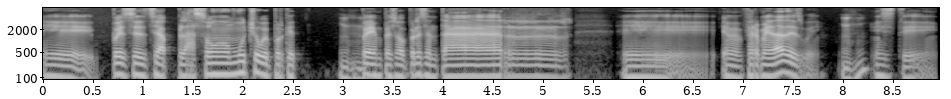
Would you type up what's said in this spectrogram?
eh, pues se, se aplazó mucho, güey, porque empezó a presentar eh, enfermedades, güey. Este,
